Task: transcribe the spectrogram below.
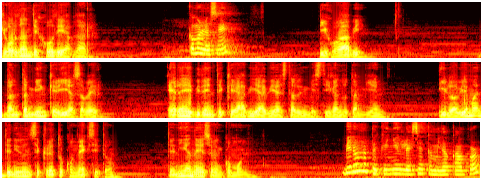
Jordan dejó de hablar. ¿Cómo lo sé? Dijo Abby. Dan también quería saber. Era evidente que Abby había estado investigando también y lo había mantenido en secreto con éxito. Tenían eso en común. ¿Vieron la pequeña iglesia camino a Camford?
